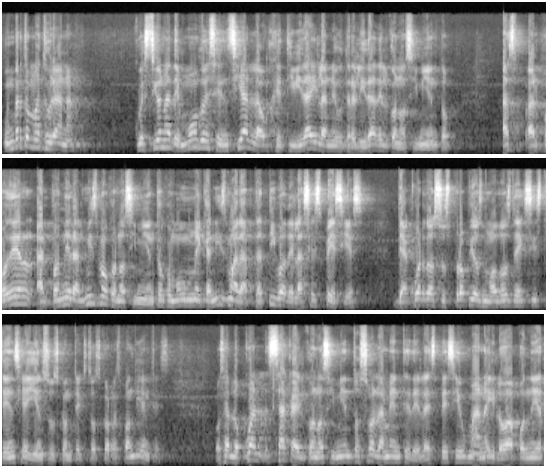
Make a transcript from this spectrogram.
Humberto Maturana cuestiona de modo esencial la objetividad y la neutralidad del conocimiento al, poder, al poner al mismo conocimiento como un mecanismo adaptativo de las especies de acuerdo a sus propios modos de existencia y en sus contextos correspondientes. O sea, lo cual saca el conocimiento solamente de la especie humana y lo va a poner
